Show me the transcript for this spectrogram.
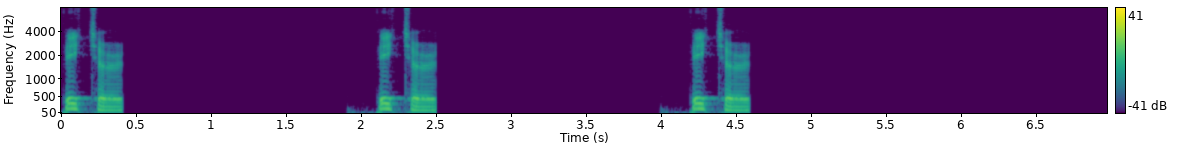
picture picture picture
